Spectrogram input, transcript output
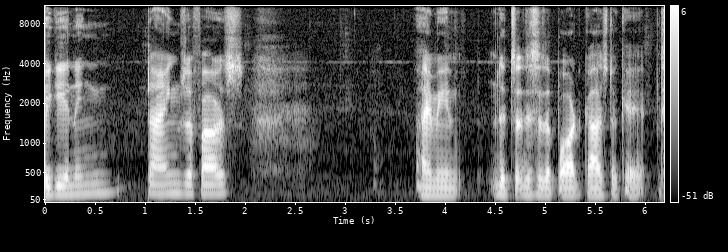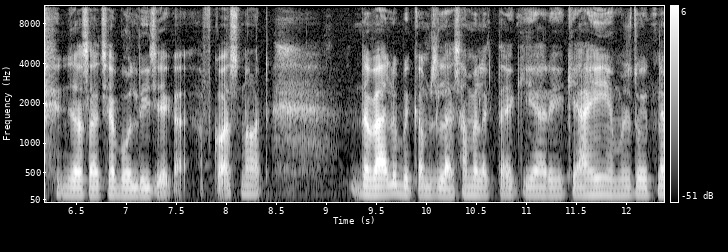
beginning times of ours i mean this, this is a podcast okay just such a bol dijiyega of course not the value becomes less हमें लगता है कि यार ये क्या ही है मुझे तो इतने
